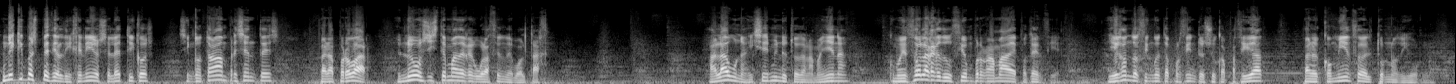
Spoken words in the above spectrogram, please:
Un equipo especial de ingenieros eléctricos se encontraban presentes para probar el nuevo sistema de regulación de voltaje. A la 1 y 6 minutos de la mañana comenzó la reducción programada de potencia, llegando al 50% de su capacidad para el comienzo del turno diurno.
